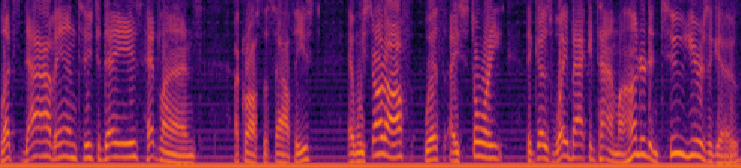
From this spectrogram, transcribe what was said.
Let's dive into today's headlines across the Southeast. And we start off with a story that goes way back in time. 102 years ago,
